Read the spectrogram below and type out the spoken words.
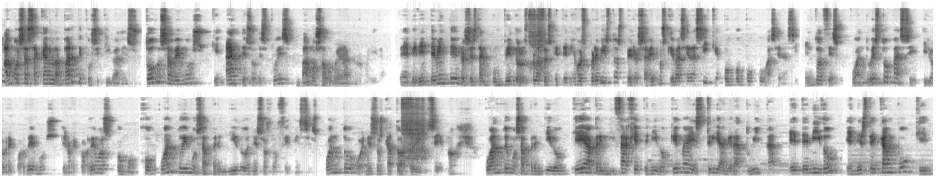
Vamos a sacar la parte positiva de eso. Todos sabemos que antes o después vamos a volver a la normalidad. Evidentemente no se están cumpliendo los plazos que teníamos previstos, pero sabemos que va a ser así, que poco a poco va a ser así. Entonces, cuando esto pase y lo recordemos, que lo recordemos como, ¿cuánto hemos aprendido en esos 12 meses? ¿Cuánto o en esos 14 o 16? ¿no? cuánto hemos aprendido, qué aprendizaje he tenido, qué maestría gratuita he tenido en este campo que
